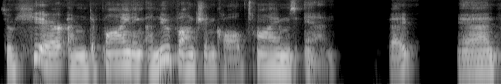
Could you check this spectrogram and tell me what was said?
So here I'm defining a new function called times n, okay? And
